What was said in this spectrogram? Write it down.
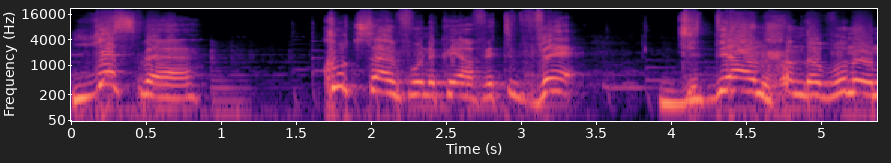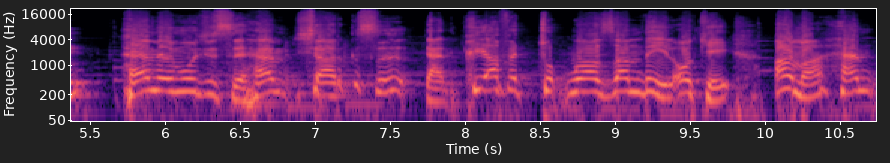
Yes be! Kurt senfoni kıyafeti ve ciddi anlamda bunun hem emojisi hem şarkısı yani kıyafet çok muazzam değil okey ama hem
